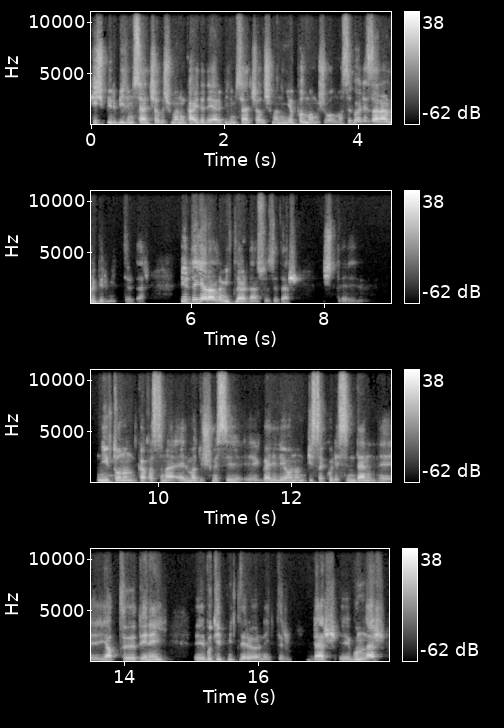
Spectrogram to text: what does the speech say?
hiçbir bilimsel çalışmanın, kayda değer bilimsel çalışmanın yapılmamış olması böyle zararlı bir mittir der. Bir de yararlı mitlerden söz eder. İşte Newton'un kafasına elma düşmesi, e, Galileo'nun Pisa Kulesi'nden e, yaptığı deney e, bu tip mitlere örnektir der. Bunlar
